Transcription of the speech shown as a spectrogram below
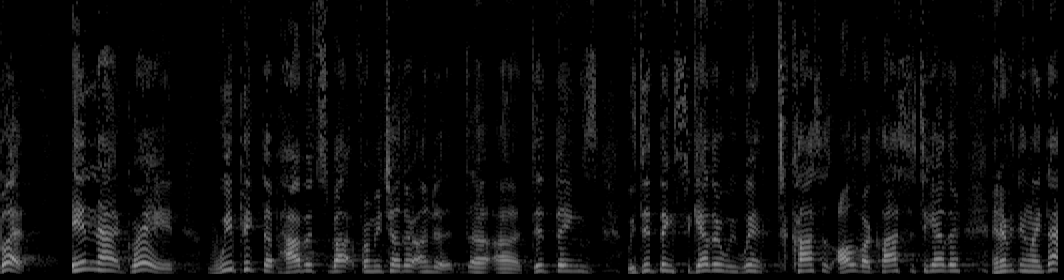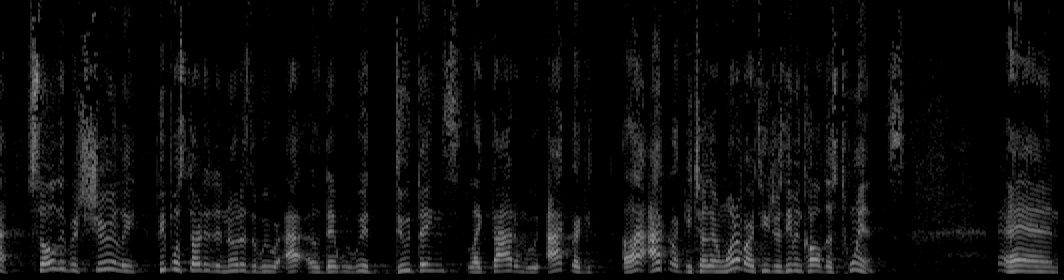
But in that grade, we picked up habits from each other under, uh, uh, did things, we did things together, we went to classes, all of our classes together, and everything like that. Slowly but surely, people started to notice that we were, at, that we would do things like that and we would act like, uh, act like each other, and one of our teachers even called us twins. And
